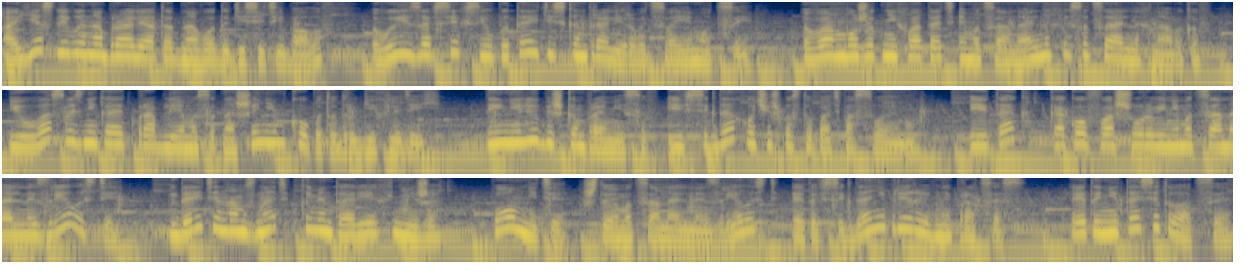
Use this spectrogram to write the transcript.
А если вы набрали от 1 до 10 баллов, вы изо всех сил пытаетесь контролировать свои эмоции. Вам может не хватать эмоциональных и социальных навыков, и у вас возникают проблемы с отношением к опыту других людей. Ты не любишь компромиссов и всегда хочешь поступать по-своему. Итак, каков ваш уровень эмоциональной зрелости? Дайте нам знать в комментариях ниже. Помните, что эмоциональная зрелость – это всегда непрерывный процесс. Это не та ситуация,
